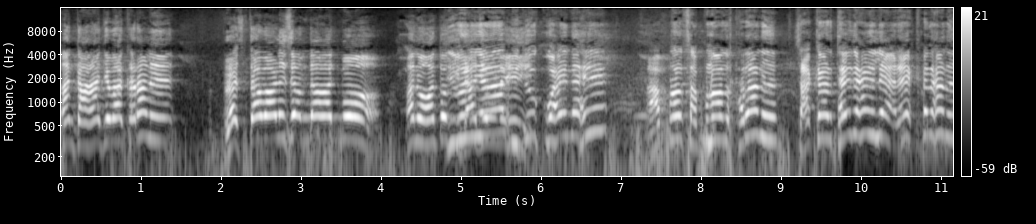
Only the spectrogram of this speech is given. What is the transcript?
અને તારા જેવા ખરા ને રસ્તા વાળી છે અમદાવાદમાં. અને તો બીજું કોઈ નહીં. આપણો સપનો ખરા ને? સાકાર થઈ જાય ને અરે ખરા ને?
